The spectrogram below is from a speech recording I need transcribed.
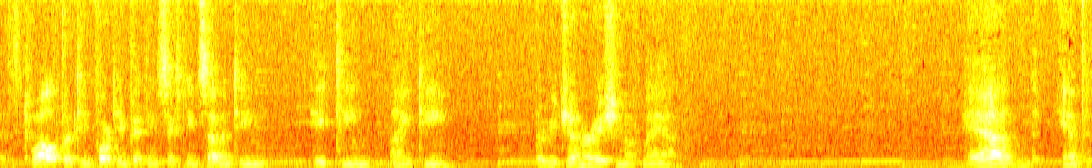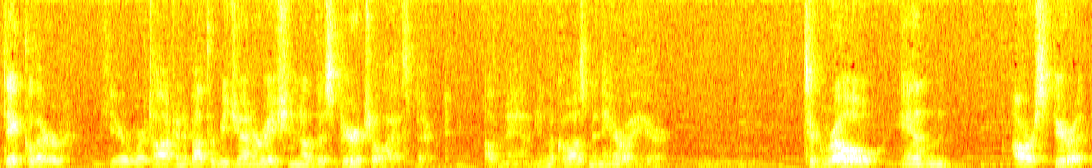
it's 12, 13, 14, 15, 16, 17, 18, 19. The regeneration of man. And in particular, here we're talking about the regeneration of the spiritual aspect of man in the Kosmon era here. To grow in our spirit.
